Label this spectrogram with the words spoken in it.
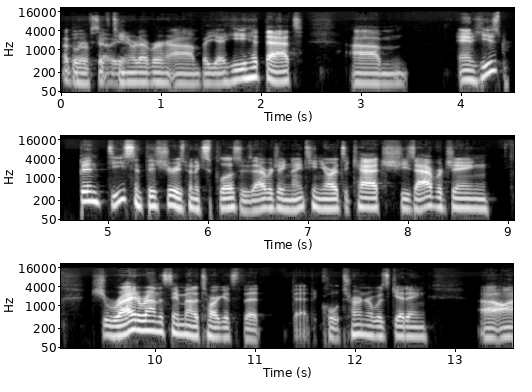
I believe or 15 so, yeah. or whatever. Um, but yeah, he hit that. Um, and he's been decent this year. He's been explosive. He's averaging 19 yards a catch. He's averaging right around the same amount of targets that that Cole Turner was getting uh, on,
